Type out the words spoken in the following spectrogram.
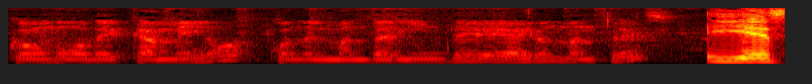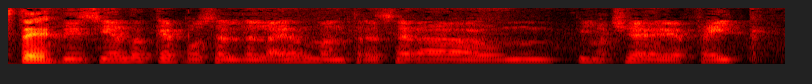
Como de cameo con el mandarín de Iron Man 3. Y este. Diciendo que pues el del Iron Man 3 era un pinche fake.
